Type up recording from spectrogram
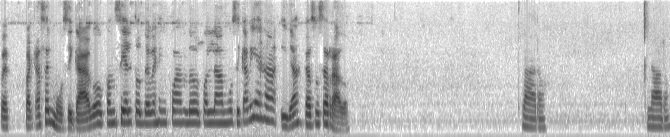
pues para qué hacer música hago conciertos de vez en cuando con la música vieja y ya caso cerrado Claro. Claro.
